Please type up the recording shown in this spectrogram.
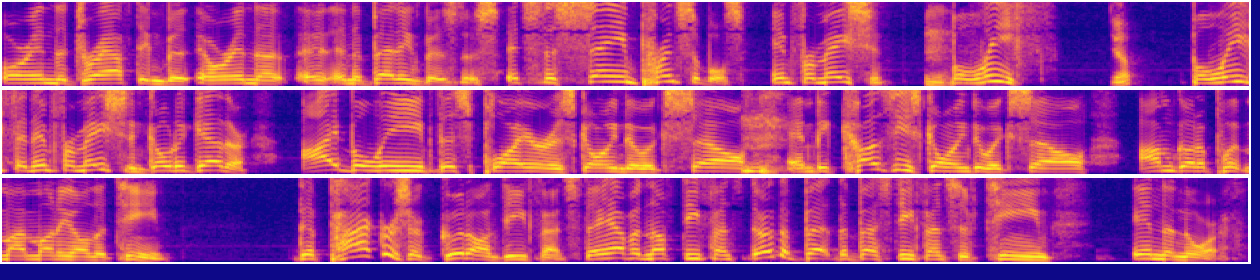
or in the drafting or in the in the betting business. It's the same principles. Information, mm-hmm. belief. Yep. Belief and information go together. I believe this player is going to excel and because he's going to excel, I'm going to put my money on the team. The Packers are good on defense. They have enough defense. They're the be- the best defensive team in the North.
